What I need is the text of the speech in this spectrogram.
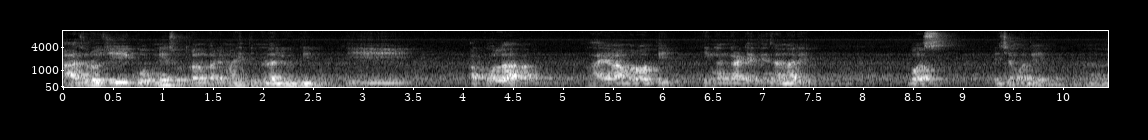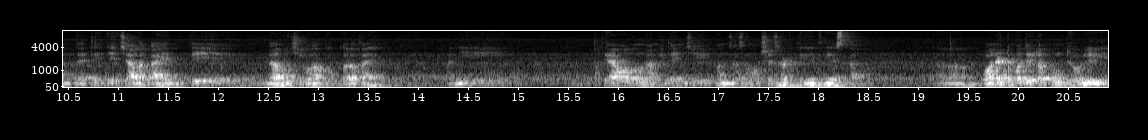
आज रोजी गोपनीय सूत्रांद्वारे माहिती मिळाली होती की अकोला भाया अमरावती हिंगणघाट येथे जाणारी बस याच्यामध्ये त्यातील जे चालक आहेत ते दारूची वाहतूक करत आहेत. आणि त्यावरून आम्ही त्यांची पंचासमक्ष झडती घेतली असता. बॉनेटमध्ये लपून ठेवलेली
